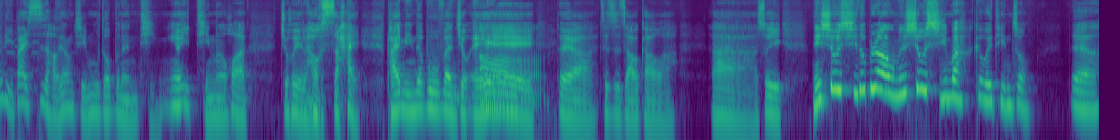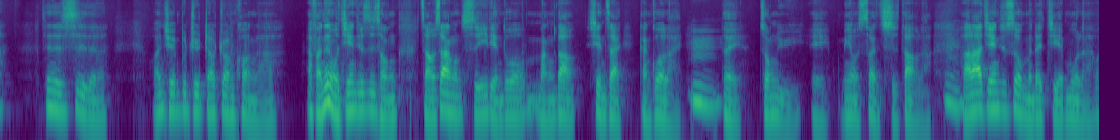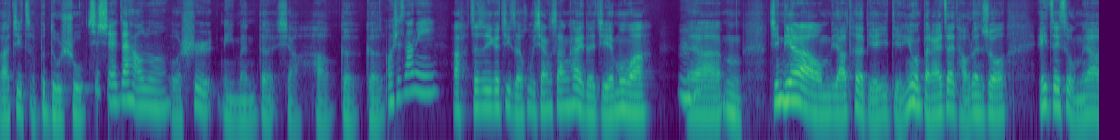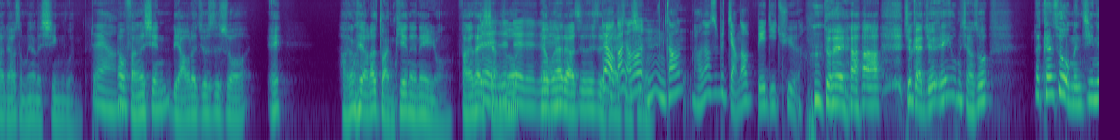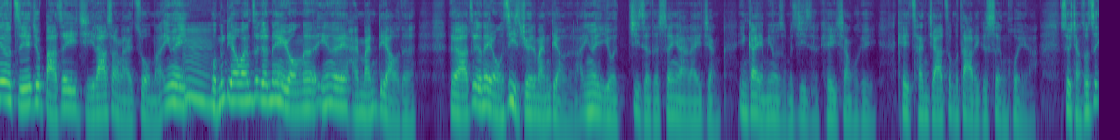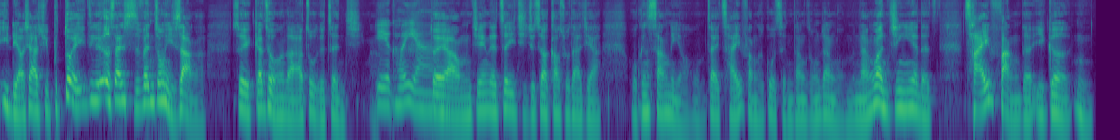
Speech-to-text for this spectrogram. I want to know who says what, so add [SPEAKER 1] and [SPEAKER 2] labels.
[SPEAKER 1] 礼拜四好像节目都不能停，因为一停的话就会老赛，排名的部分就哎、欸，oh. 对啊，这是糟糕啊啊！所以连休息都不让我们休息嘛，各位听众，对啊，真的是的，完全不知道状况了啊啊！反正我今天就是从早上十一点多忙到现在赶过来，嗯，对。终于，哎，没有算迟到了。嗯，好啦，今天就是我们的节目了。我要记者不读书，
[SPEAKER 2] 是谁在豪罗？
[SPEAKER 1] 我是你们的小豪哥哥，
[SPEAKER 2] 我是桑尼。
[SPEAKER 1] 啊，这是一个记者互相伤害的节目啊。对啊，嗯，今天啊，我们比较特别一点，因为我们本来在讨论说，哎，这次我们要聊什么样的新闻？
[SPEAKER 2] 对啊，
[SPEAKER 1] 那我反而先聊的就是说，哎。好像聊到短篇的内容，反而在想说，对对对对，我们要聊就是对，
[SPEAKER 2] 我刚想说，嗯，你刚刚好像是不是讲到别的去了？
[SPEAKER 1] 对啊，就感觉哎、欸，我们想说，那干脆我们今天就直接就把这一集拉上来做嘛，因为我们聊完这个内容呢，因为还蛮屌的。对啊，这个内容我自己觉得蛮屌的啦，因为有记者的生涯来讲，应该也没有什么记者可以像我可以可以参加这么大的一个盛会啊，所以想说这一聊下去不对，这个二三十分钟以上啊，所以干脆我们把它做个正集嘛，
[SPEAKER 2] 也可以啊。
[SPEAKER 1] 对啊，我们今天的这一集就是要告诉大家，我跟桑尼哦，我们在采访的过程当中，让我们难忘经验的采访的一个嗯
